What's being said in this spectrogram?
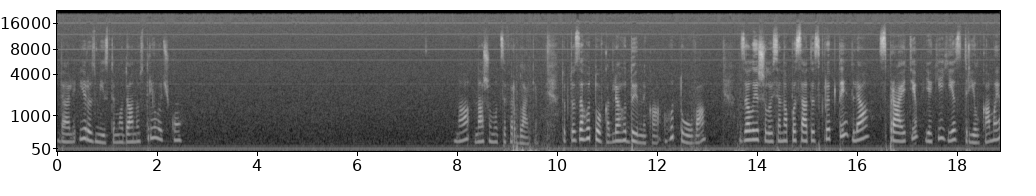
Далі і розмістимо дану стрілочку на нашому циферблаті. Тобто заготовка для годинника готова. Залишилося написати скрипти для спрайтів, які є стрілками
